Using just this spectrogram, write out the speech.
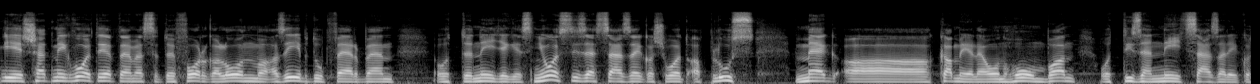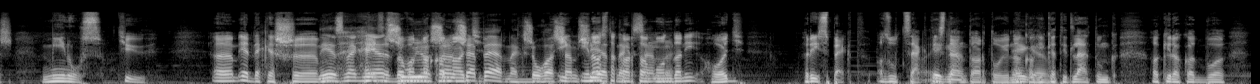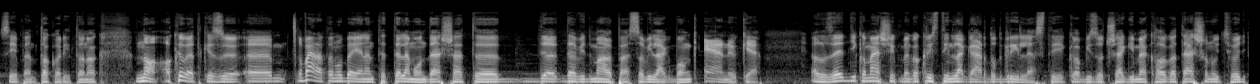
és hát még volt értelmezhető forgalom az Ébdupferben, ott 4,8%-os volt a plusz, meg a Chameleon Home-ban ott 14%-os mínusz. Tyű. Érdekes Nézd meg, milyen súlyosan nagy... sepernek, sohasem Én, én azt akartam szembe. mondani, hogy respect az utcák tisztántartóinak, Igen. akiket itt látunk a kirakatból szépen takarítanak. Na, a következő, váratlanul bejelentette lemondását David Malpass, a Világbank elnöke. Az az egyik, a másik meg a Christine Lagardot grillezték a bizottsági meghallgatáson, úgyhogy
